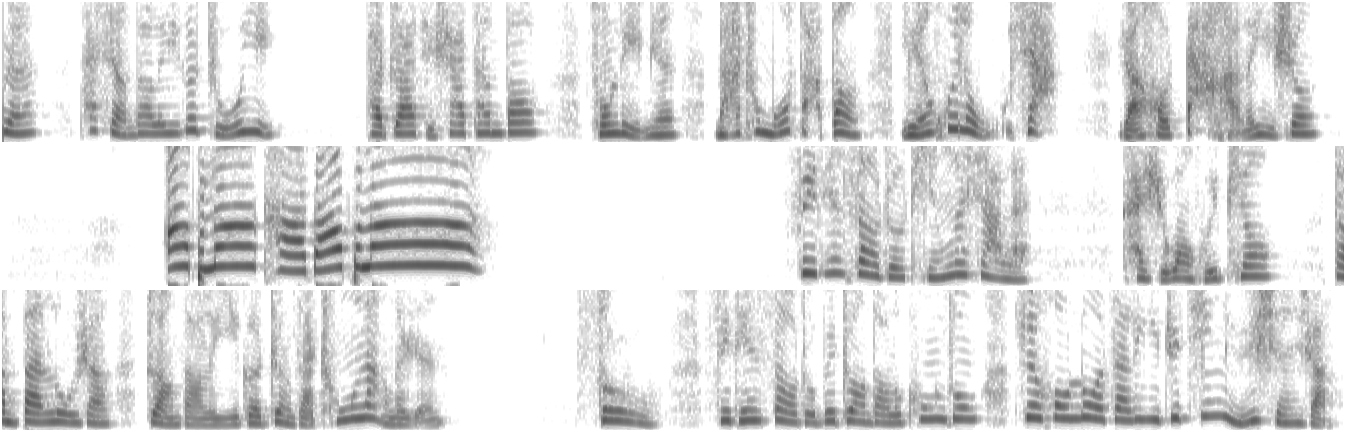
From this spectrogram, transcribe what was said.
然。他想到了一个主意，他抓起沙滩包，从里面拿出魔法棒，连挥了五下，然后大喊了一声：“阿布拉卡达布拉！”飞天扫帚停了下来，开始往回飘，但半路上撞到了一个正在冲浪的人，嗖！飞天扫帚被撞到了空中，最后落在了一只鲸鱼身上。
